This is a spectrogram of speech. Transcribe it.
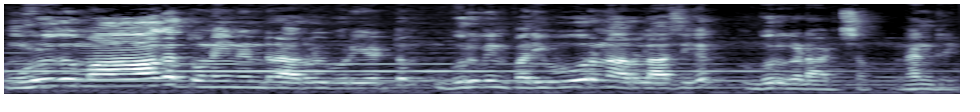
முழுதுமாக துணை நின்று அருள் புரியட்டும். குருவின் பரிபூர்ண அருளாசிகள் குருகடாட்சம். நன்றி.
